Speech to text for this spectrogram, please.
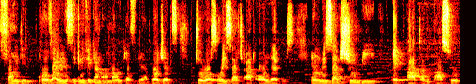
funding, providing significant amount of their budgets towards research at all levels. And research should be a part and parcel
